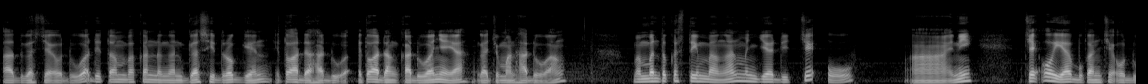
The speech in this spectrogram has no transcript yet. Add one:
gas CO2 ditambahkan dengan gas hidrogen itu ada H2 itu ada angka 2 nya ya nggak cuma H doang membentuk kesetimbangan menjadi CO nah, ini CO ya bukan CO2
